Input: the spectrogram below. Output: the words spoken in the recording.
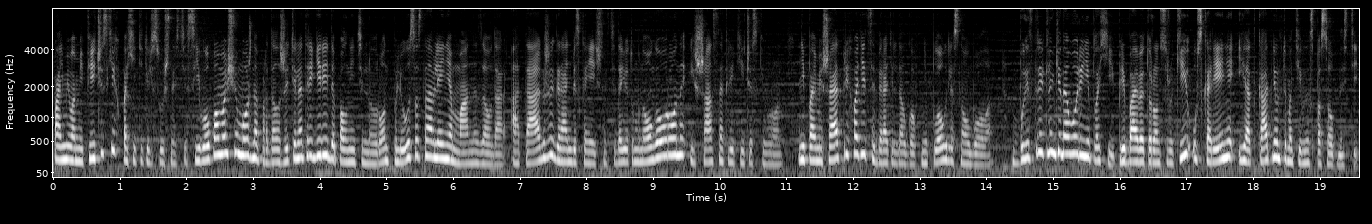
Помимо мифических, похититель сущности. С его помощью можно продолжительно триггерить дополнительный урон плюс восстановление маны за удар, а также грань бесконечности дает много урона и шанс на критический урон. Не помешает прихватить собиратель долгов, неплох для сноубола. Быстрые клинки на воре неплохи, прибавят урон с руки, ускорение и откат неультимативных способностей.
